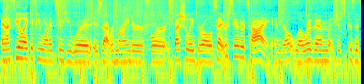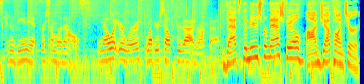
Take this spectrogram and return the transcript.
And I feel like if he wanted to, he would, is that reminder for especially girls set your standards high and don't lower them just because it's convenient for someone else. Know what you're worth, love yourself through that, and rock that. That's the news from Nashville. I'm Jeff Hunter.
